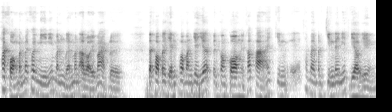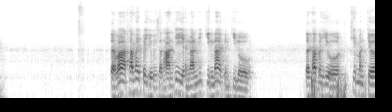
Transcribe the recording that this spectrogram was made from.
ถ้าของมันไม่ค่อยมีนี่มันเหมือนมันอร่อยมากเลย แต่พอไปเห็นพอมันเยอะๆเป็นกองๆเนี่ยเขาผ่าให้กิน เอ๊ะทำไมมันกินได้นิดเดียวเอง แต่ว่าถ้าไม่ไปอยู่สถานที่อย่างนั้นนี่กินได้เป็นกิโล แต่ถ้าไปอยู่ที่มันเจอ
